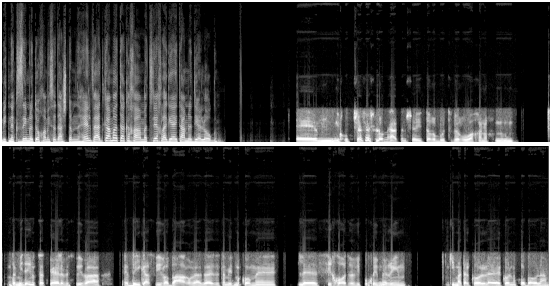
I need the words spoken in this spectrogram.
מתנקזים לתוך המסעדה שאתה מנהל, ועד כמה אתה ככה מצליח להגיע איתם לדיאלוג? אני חושב שיש לא מעט אנשי תרבות ורוח, אנחנו תמיד היינו קצת כאלה, וסביב ה... בעיקר סביב הבר והזה, זה תמיד מקום לשיחות וויכוחים מרים כמעט על כל, כל נושא בעולם.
